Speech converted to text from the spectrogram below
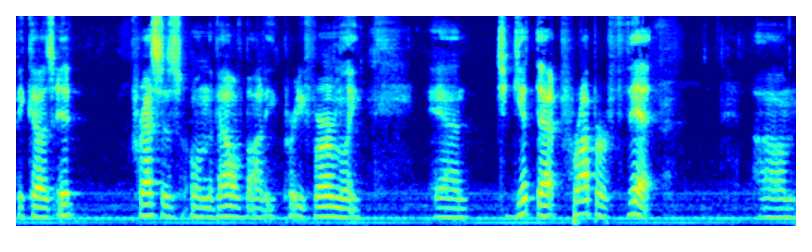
because it presses on the valve body pretty firmly and to get that proper fit um,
